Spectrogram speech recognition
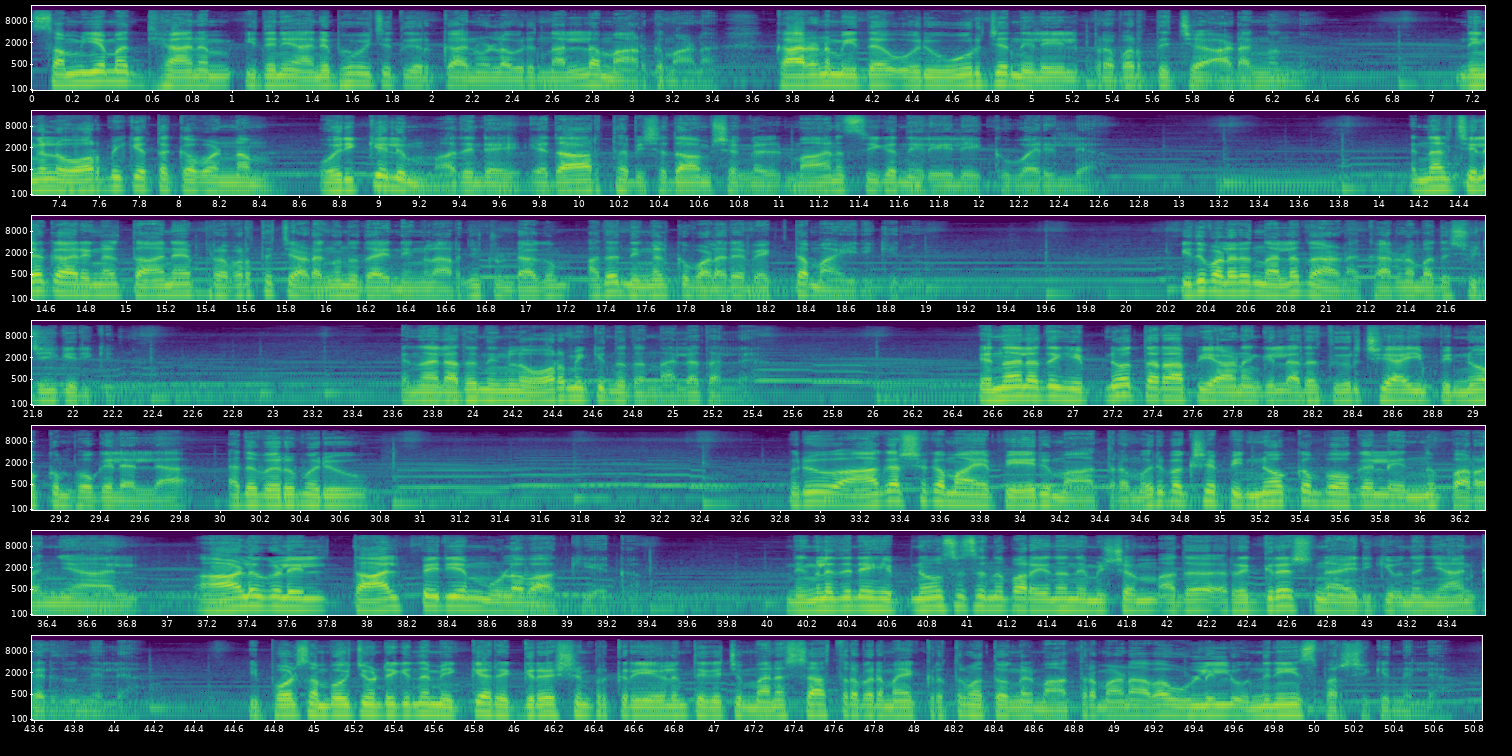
സംയമധ്യാനം ഇതിനെ അനുഭവിച്ചു തീർക്കാനുള്ള ഒരു നല്ല മാർഗമാണ്. കാരണം ഇത് ഒരു ഊർജ നിലയിൽ പ്രവർത്തിച്ച് അടങ്ങുന്നു. നിങ്ങൾ ഓർമ്മിക്കത്തക്കവണ്ണം ഒരിക്കലും അതിന്റെ യഥാർത്ഥ വിശദാംശങ്ങൾ മാനസിക നിലയിലേക്ക് വരില്ല. എന്നാൽ ചില കാര്യങ്ങൾ താനെ പ്രവർത്തിച്ചടങ്ങുന്നതായി നിങ്ങൾ അറിഞ്ഞിട്ടുണ്ടാകും. അത് നിങ്ങൾക്ക് വളരെ വ്യക്തമായിരിക്കുന്നു. ഇത് വളരെ നല്ലതാണ്. കാരണം അത് ശുചീകരിക്കുന്നു. എന്നാൽ അത് നിങ്ങൾ ഓർമ്മിക്കുന്നത് നല്ലതല്ല. എന്നാൽ അത് ഹിപ്നോതെറാപ്പി ആണെങ്കിൽ അത് തീർച്ചയായും പിന്നോക്കം പോകലല്ല. അത് വെറുമൊരു ഒരു ആകർഷകമായ പേര് മാത്രം. ഒരുപക്ഷെ പിന്നോക്കം പോകൽ എന്ന് പറഞ്ഞാൽ ആളുകളിൽ താല്പര്യം ഉളവാക്കിയേക്കാം. നിങ്ങളിതിനെ ഹിപ്നോസിസ് എന്ന് പറയുന്ന നിമിഷം അത് റിഗ്രഷൻ ആയിരിക്കുമെന്ന് ഞാൻ കരുതുന്നില്ല. ഇപ്പോൾ സംഭവിച്ചുകൊണ്ടിരിക്കുന്ന മിക്ക റിഗ്രഷൻ പ്രക്രിയകളും തികച്ചും മനഃശാസ്ത്രപരമായ കൃത്രിമത്വങ്ങൾ മാത്രമാണ്. അവ ഉള്ളിൽ ഒന്നിനെയും സ്പർശിക്കുന്നില്ല.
